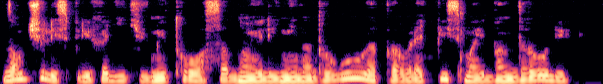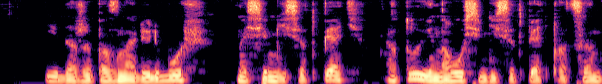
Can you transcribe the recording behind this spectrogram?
Научились переходить в метро с одной линии на другую, отправлять письма и бандероли, и даже познали любовь на 75, а то и на 85%.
